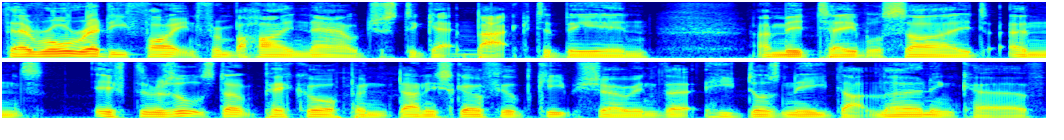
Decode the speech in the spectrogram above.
they're already fighting from behind now just to get back to being a mid-table side, and if the results don't pick up and Danny Schofield keeps showing that he does need that learning curve,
